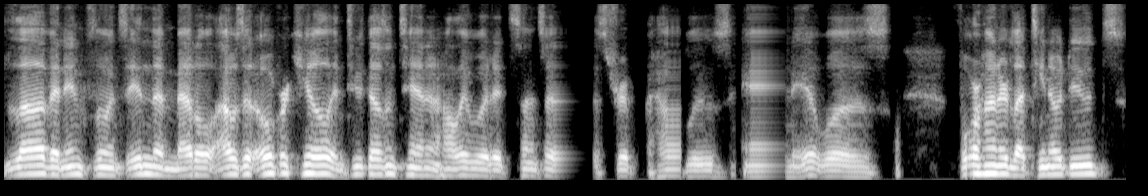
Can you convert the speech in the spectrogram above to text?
love and influence in the metal. I was at Overkill in 2010 in Hollywood at Sunset Strip House Blues, and it was 400 Latino dudes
